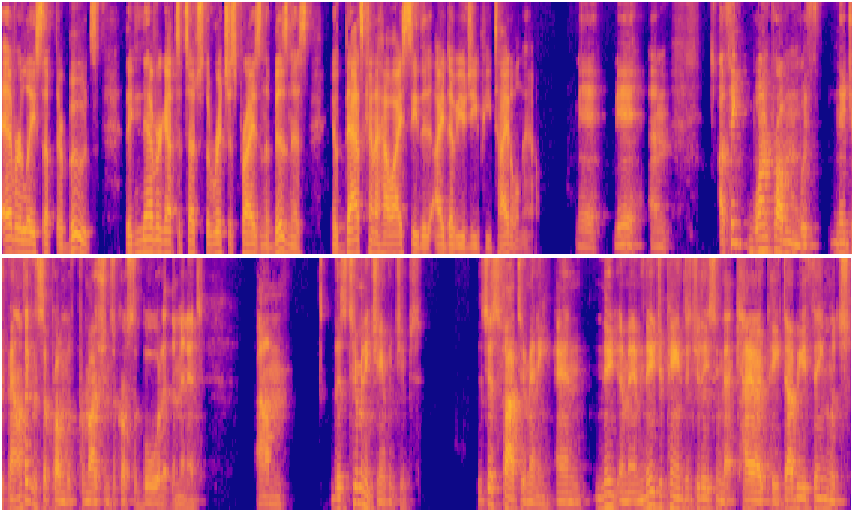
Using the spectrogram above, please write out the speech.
ever lace up their boots, they never got to touch the richest prize in the business. You know that's kind of how I see the IWGP title now. Yeah, yeah. Um, I think one problem with New Japan, I think it's a problem with promotions across the board at the minute. Um, there's too many championships. There's just far too many. And New, I mean, New Japan's introducing that KOPW thing, which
